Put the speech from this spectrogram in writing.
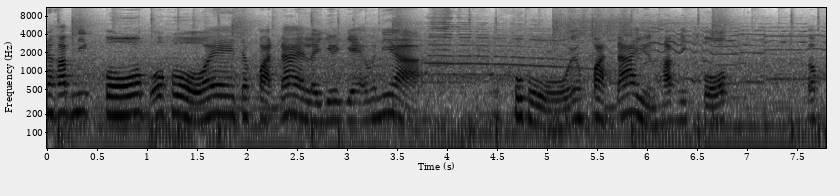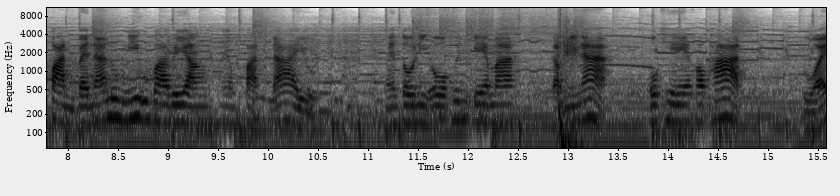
นะครับนิกโป๊โอ้โห จะปัดได้อะไรเยอะแยะวะเนี่ยโอ้โหยังปัดได้อยู่นะครับนิกโป๊ก็ปั่นไปนะลูกนี้อุบาเบยังยังปัดได้อยู่แอนโตนิโอขึ้นเกมมากับนีน่าโอเคเขาพลาด สวย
